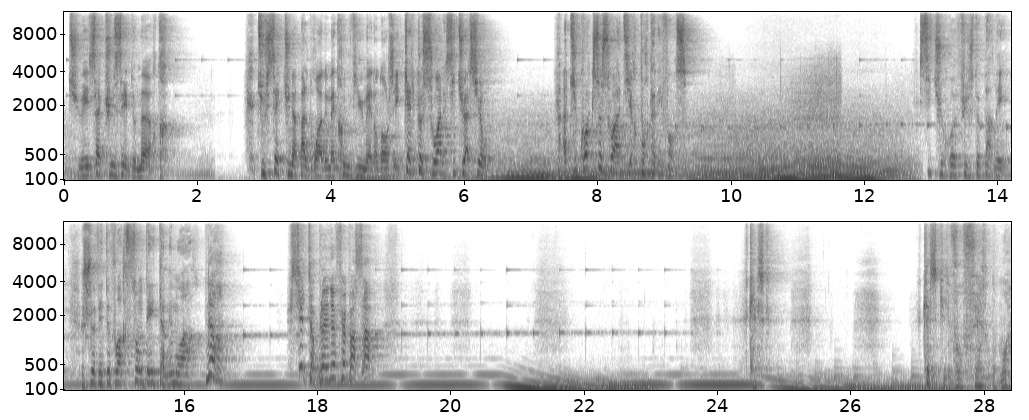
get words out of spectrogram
Tu es accusé de meurtre. Tu sais que tu n'as pas le droit de mettre une vie humaine en danger, quelle que soit la situation. As-tu quoi que ce soit à dire pour ta défense? Si tu refuses de parler, je vais devoir sonder ta mémoire. Non S'il te plaît, ne fais pas ça Qu'est-ce que... Qu'est-ce qu'ils vont faire de moi?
